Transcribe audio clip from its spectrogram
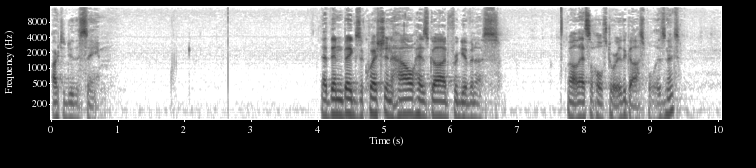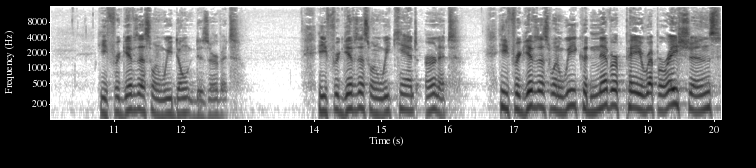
are to do the same. That then begs the question how has God forgiven us? Well, that's the whole story of the gospel, isn't it? He forgives us when we don't deserve it. He forgives us when we can't earn it. He forgives us when we could never pay reparations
